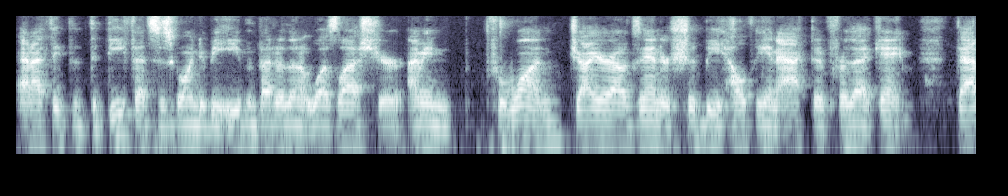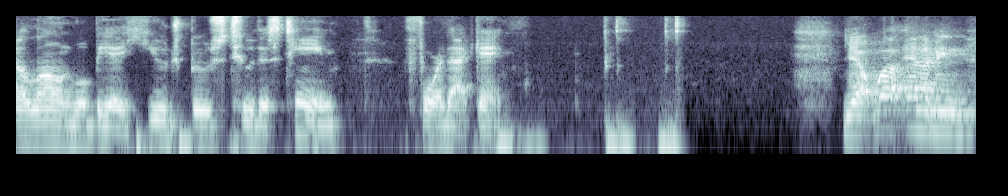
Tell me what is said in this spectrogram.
And I think that the defense is going to be even better than it was last year. I mean, for one, Jaire Alexander should be healthy and active for that game. That alone will be a huge boost to this team for that game. Yeah, well, and I mean,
